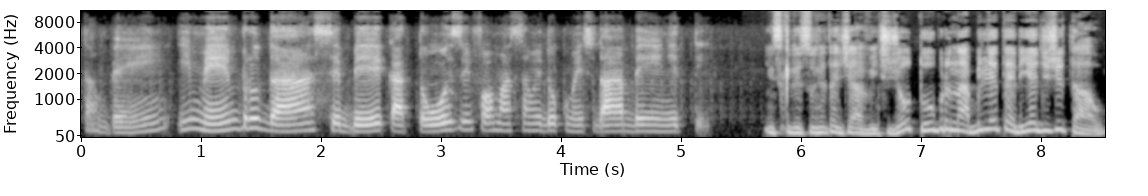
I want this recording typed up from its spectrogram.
também e membro da CB 14 Informação e Documentos da ABNT. Inscrições até dia 20 de outubro na bilheteria digital.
